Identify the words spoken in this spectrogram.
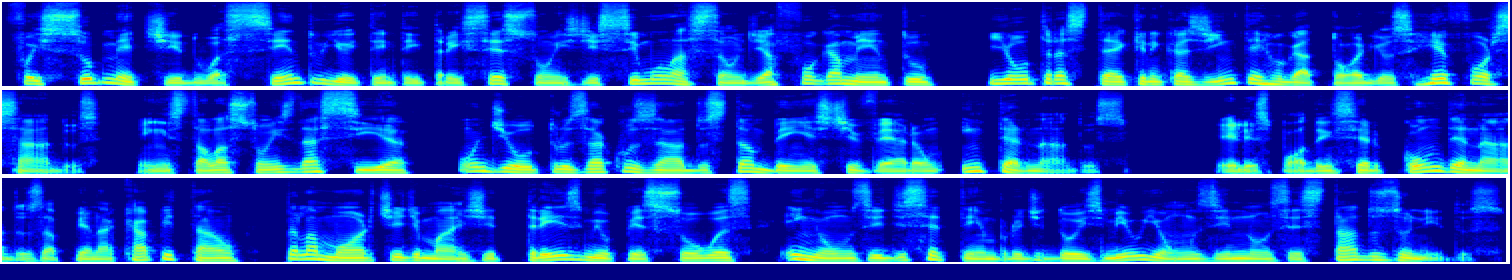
foi submetido a 183 sessões de simulação de afogamento e outras técnicas de interrogatórios reforçados em instalações da CIA, onde outros acusados também estiveram internados. Eles podem ser condenados à pena capital pela morte de mais de 3 mil pessoas em 11 de setembro de 2011 nos Estados Unidos.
